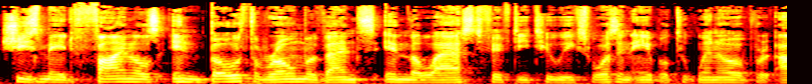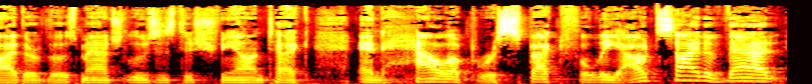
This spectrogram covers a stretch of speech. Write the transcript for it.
She's made finals in both Rome events in the last 52 weeks. Wasn't able to win over either of those matches. Loses to Swiatek and Halep respectfully. Outside of that,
